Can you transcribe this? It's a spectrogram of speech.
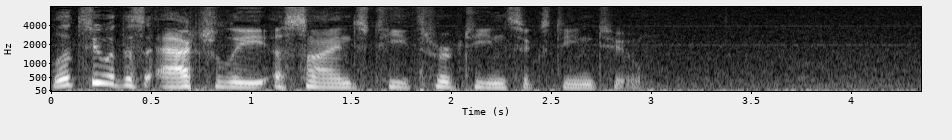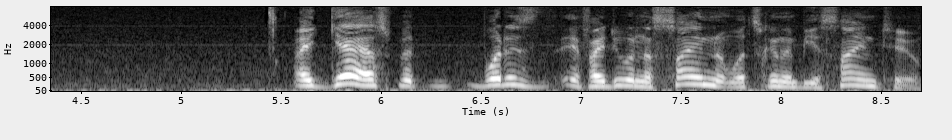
Let's see what this actually assigns T1316 to. I guess, but what is, if I do an assignment, what's going to be assigned to?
